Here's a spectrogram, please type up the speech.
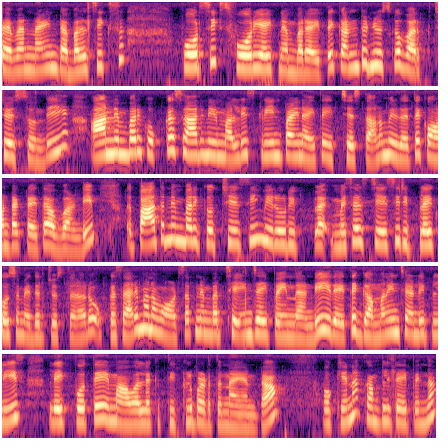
seven nine double six four six four eight number అయితే కంటిన్యూస్గా వర్క్ చేస్తుంది. ఆ నెంబర్కి ఒక్కసారి నేను మళ్ళీ స్క్రీన్ పైన అయితే ఇచ్చేస్తాను. మీరు అయితే కాంటాక్ట్ అయితే అవ్వండి. పాత నెంబర్కి వచ్చేసి మీరు రిప్లై మెసేజ్ చేసి రిప్లై కోసం ఎదురు చూస్తున్నారు. ఒక్కసారి మన వాట్సాప్ నెంబర్ చేంజ్ అయిపోయిందండి. ఇదైతే గమనించండి ప్లీజ్. లేకపోతే మా వాళ్ళకి తిట్లు పడుతున్నాయంట. ఓకేనా? కంప్లీట్ అయిపోయిందా?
